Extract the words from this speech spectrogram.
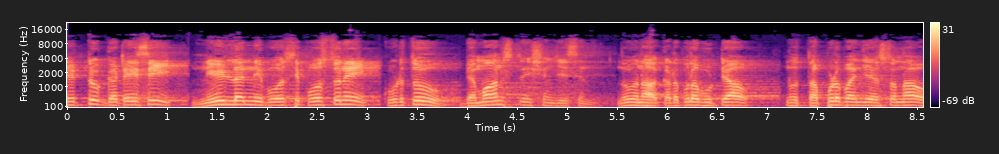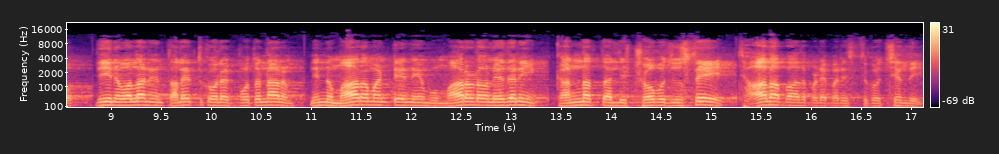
చెట్టు గటేసి నీళ్ళన్నీ పోసి పోస్తూనే కుడుతూ డెమాన్స్ట్రేషన్ చేసింది. నువ్వు నా కడుపులో పుట్టావు. నువ్వు తప్పుడు పని చేస్తున్నావు. దీనివల్ల నేను తలెత్తుకోలేకపోతున్నాను. నిన్ను మారమంటే నేను మారడం లేదని కన్న తల్లి క్షోభ చూస్తే చాలా బాధపడే పరిస్థితికి వచ్చింది.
